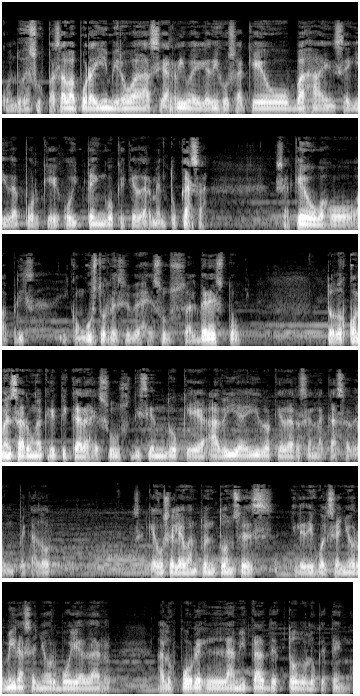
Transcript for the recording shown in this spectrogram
Cuando Jesús pasaba por allí miró hacia arriba y le dijo, Saqueo, baja enseguida porque hoy tengo que quedarme en tu casa. Saqueo bajó a prisa y con gusto recibió a Jesús. Al ver esto, todos comenzaron a criticar a Jesús diciendo que había ido a quedarse en la casa de un pecador. Saqueo se levantó entonces y le dijo al Señor, mira Señor, voy a dar a los pobres la mitad de todo lo que tengo.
